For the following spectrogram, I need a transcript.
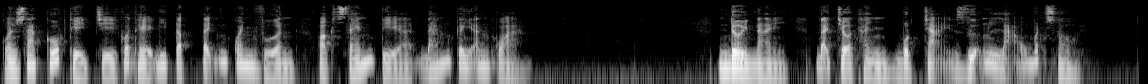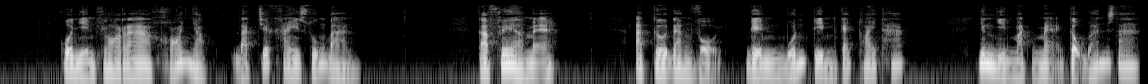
Còn Jacob thì chỉ có thể đi tập tễnh quanh vườn hoặc xén tỉa đám cây ăn quả. Nơi này đã trở thành một trại dưỡng lão mất rồi. Cô nhìn Flora khó nhọc đặt chiếc khay xuống bàn. Cà phê à mẹ? A cơ đang vội nên muốn tìm cách thoái thác. Nhưng nhìn mặt mẹ cậu đoán ra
